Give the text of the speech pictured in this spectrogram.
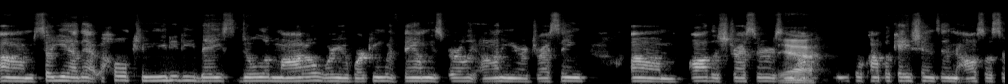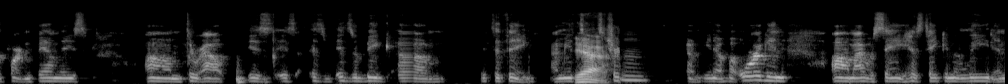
Um, so yeah, that whole community-based doula model where you're working with families early on and you're addressing um, all the stressors and all Yeah. the complications and also supporting families um, throughout is, is is is a big um, it's a thing. I mean, it's, Yeah. it's tricky, Mm. you know, but Oregon, um, I would say, has taken the lead in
